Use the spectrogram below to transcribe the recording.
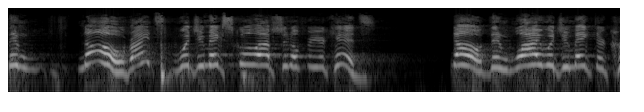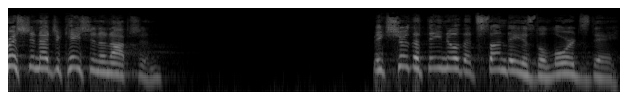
Then no, right? Would you make school optional for your kids? No, then why would you make their Christian education an option? Make sure that they know that Sunday is the Lord's day.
